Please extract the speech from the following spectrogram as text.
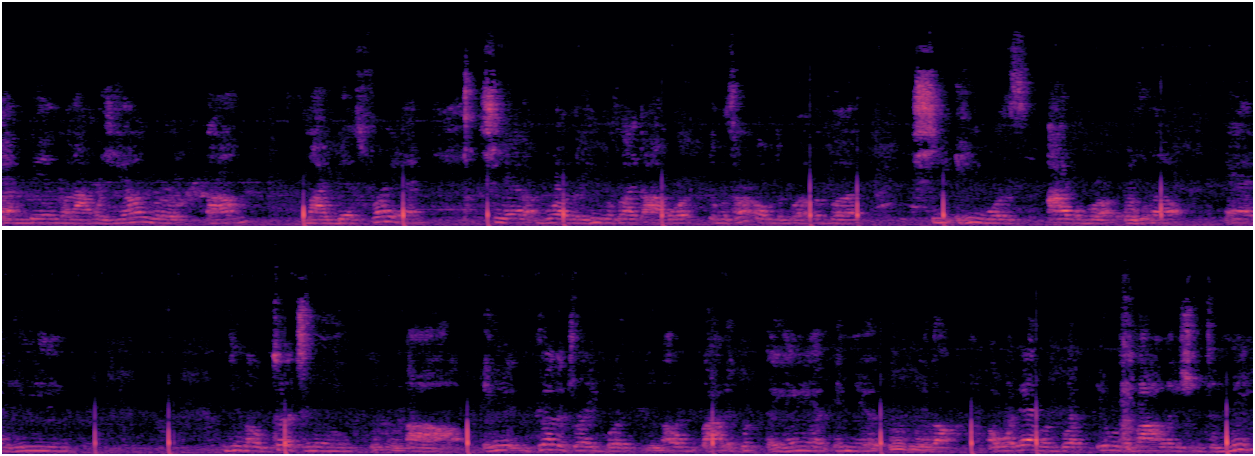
and then when I was younger, um, my best friend, she had a brother. He was like our, it was her older brother, but she, he was our brother, you know, and he, you know, touched me. Uh, he didn't penetrate, but you know, how they put their hand in you, you Mhm. know, or whatever. But it was to me.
